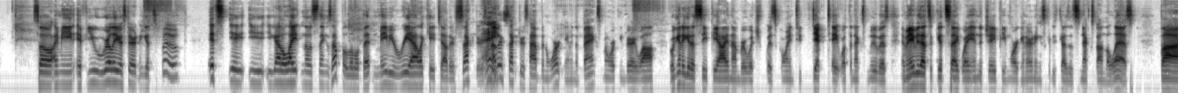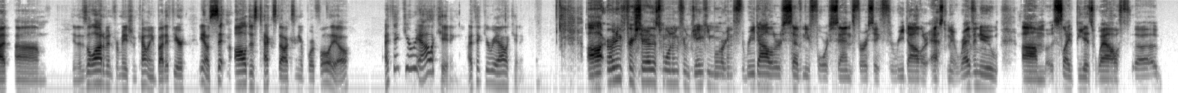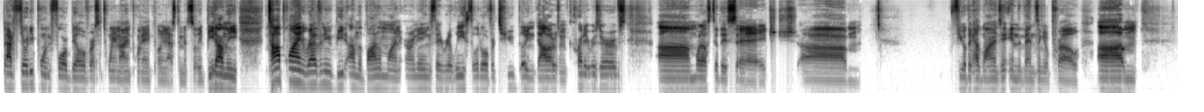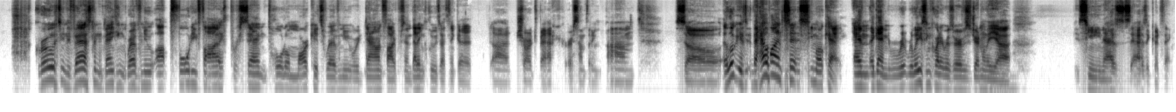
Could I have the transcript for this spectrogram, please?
So, I mean, if you really are starting to get spooked, it's you, you, you got to lighten those things up a little bit and maybe reallocate to other sectors. Hey. And other sectors have been working. I mean, the banks have been working very well. We're going to get a CPI number, which is going to dictate what the next move is. And maybe that's a good segue into JP Morgan earnings because it's next on the list. But um, you know, there's a lot of information coming, but if you're, you know, sitting all just tech stocks in your portfolio, I think you're reallocating. I think you're reallocating. Uh, earnings per share this morning from JP Morgan, three dollars seventy four cents versus a three dollar estimate. Revenue, um, slight beat as well. Uh, about 30.4 bill versus 29.8 billion estimate. So they beat on the top line revenue, beat on the bottom line earnings. They released a little over two billion dollars in credit reserves. Um, what else did they say? Um, few other headlines in the Benzinga Pro. Um, gross investment banking revenue up 45%. Total markets revenue were down 5%. That includes, I think, a uh, chargeback or something. Um, so look, the headlines seem okay. And again, re- releasing credit reserves generally uh, seen as as a good thing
